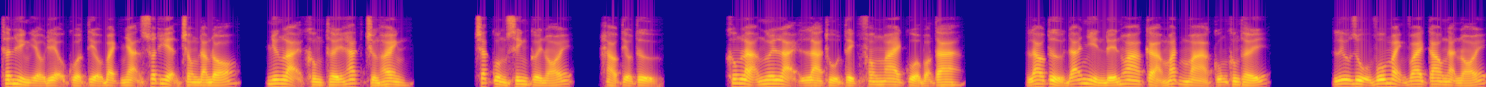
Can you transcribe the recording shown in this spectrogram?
Thân hình hiểu điệu của tiểu bạch nhạn xuất hiện trong đám đó, nhưng lại không thấy hắc trường hành. Chắc cùng sinh cười nói, hảo tiểu tử. Không lạ ngươi lại là thủ tịch phong mai của bọn ta. Lao tử đã nhìn đến hoa cả mắt mà cũng không thấy. Lưu dụ vô mạnh vai cao ngạn nói,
